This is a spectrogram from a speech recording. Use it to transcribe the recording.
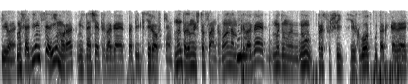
пива. Мы садимся, и Мурат незначай предлагает попить газировки. Мы подумали, что фантом. Он нам mm-hmm. предлагает, мы думаем, ну, просушить глотку, так сказать,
